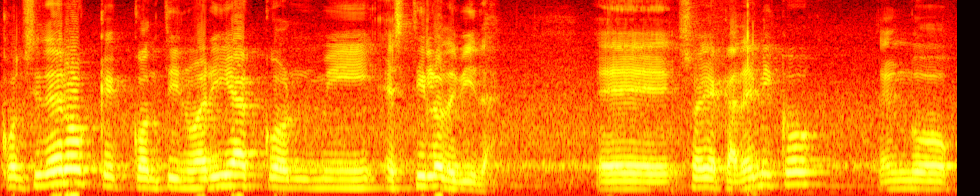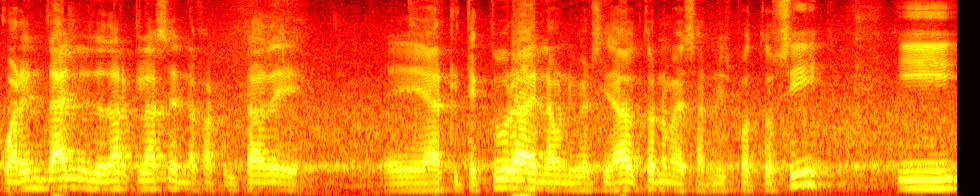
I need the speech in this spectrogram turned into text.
Considero que continuaría con mi estilo de vida. Eh, soy académico, tengo 40 años de dar clase en la Facultad de eh, Arquitectura en la Universidad Autónoma de San Luis Potosí y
